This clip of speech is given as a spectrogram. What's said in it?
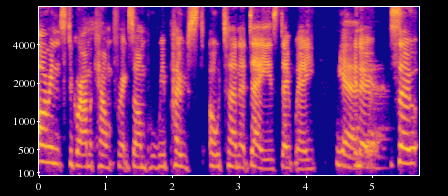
our instagram account for example we post alternate days don't we yeah you know yeah. so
